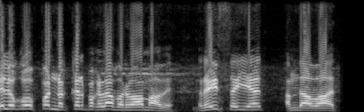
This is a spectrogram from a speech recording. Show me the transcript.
એ લોકો ઉપર નક્કર પગલાં ભરવામાં આવે. રહીશ સૈયદ, અમદાવાદ.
